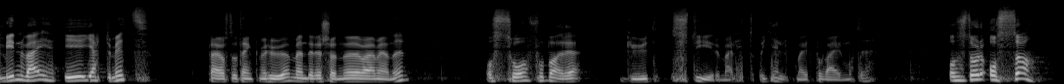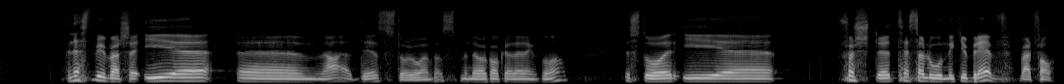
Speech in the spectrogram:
min vei i hjertet mitt Jeg pleier ofte å tenke med huet, men dere skjønner hva jeg mener. Og så får bare Gud styre meg litt og hjelpe meg litt på veien mot det. Og så står det også neste bibelverset i uh, Ja, det står jo en plass, men det var ikke akkurat det jeg tenkte på nå. Det står i uh, første Tessalonikerbrev, i hvert fall.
